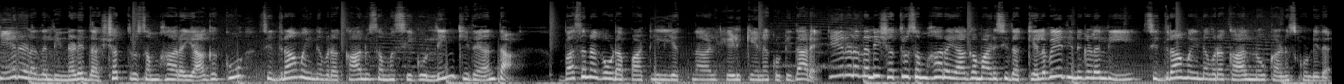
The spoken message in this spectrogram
ಕೇರಳದಲ್ಲಿ ನಡೆದ ಶತ್ರು ಸಂಹಾರ ಯಾಗಕ್ಕೂ ಸಿದ್ದರಾಮಯ್ಯನವರ ಕಾಲು ಸಮಸ್ಯೆಗೂ ಲಿಂಕ್ ಇದೆ ಅಂತ ಬಸನಗೌಡ ಪಾಟೀಲ್ ಯತ್ನಾಳ್ ಹೇಳಿಕೆಯನ್ನು ಕೊಟ್ಟಿದ್ದಾರೆ. ಕೇರಳದಲ್ಲಿ ಶತ್ರು ಸಂಹಾರ ಯಾಗ ಮಾಡಿಸಿದ ಕೆಲವೇ ದಿನಗಳಲ್ಲಿ ಸಿದ್ದರಾಮಯ್ಯನವರ ಕಾಲು ನೋವು ಕಾಣಿಸಿಕೊಂಡಿದೆ.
